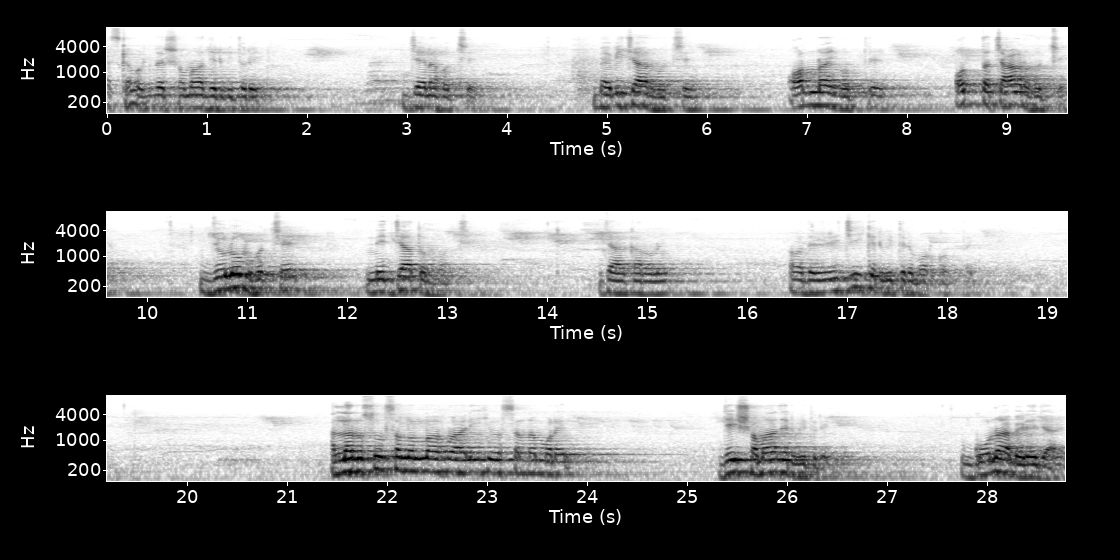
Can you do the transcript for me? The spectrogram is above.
আজকে আমাদের সমাজের ভিতরে জেনা হচ্ছে, ব্যবিচার হচ্ছে, অন্যায় হচ্ছে, অত্যাচার হচ্ছে, জুলুম হচ্ছে, নির্যাতন হচ্ছে। যার কারণে আমাদের রিজিকের ভিতরে বরকত নেই আল্লাহ রসুল সাল্লাহ আলী ওসাল্লাম বলেন যেই সমাজের ভিতরে গোনা বেড়ে যায়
